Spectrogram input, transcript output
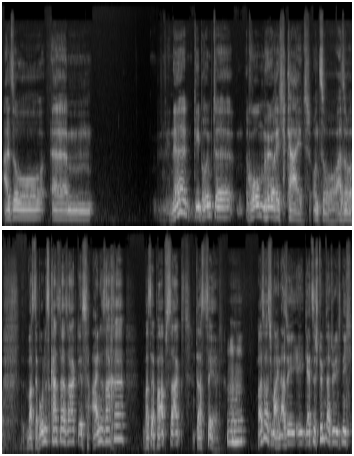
Also ähm, ne, die berühmte Romhörigkeit und so. Also was der Bundeskanzler sagt, ist eine Sache, was der Papst sagt, das zählt. Weißt du, was ich meine? Also jetzt es stimmt natürlich nicht,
